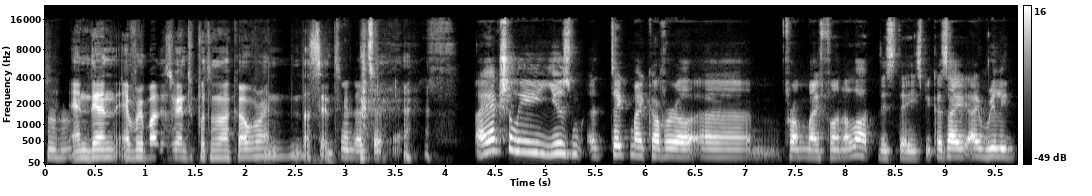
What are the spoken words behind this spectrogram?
mm-hmm. and then everybody's going to put on a cover, and that's it. And that's it. Yeah. I actually use uh, take my cover uh, from my phone a lot these days because I, I really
